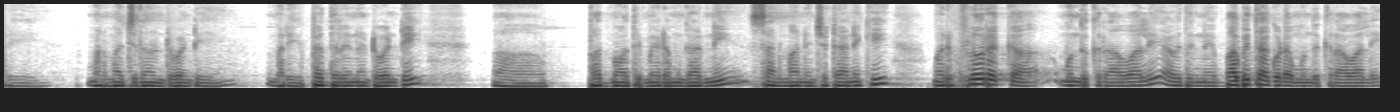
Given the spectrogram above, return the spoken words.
మరి మన మధ్యలో ఉన్నటువంటి మరి పెద్దలైనటువంటి పద్మావతి మేడం గారిని సన్మానించడానికి మరి ఫ్లోరక్క ముందుకు రావాలి. ఆ విధంగా బబిత కూడా ముందుకు రావాలి.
